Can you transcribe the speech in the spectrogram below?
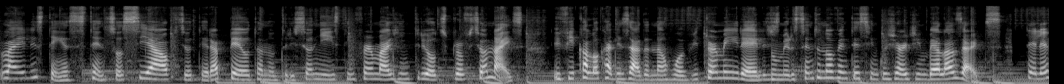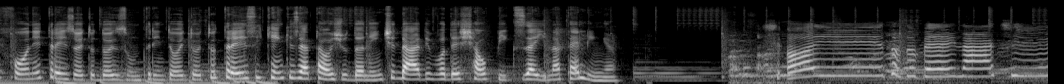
Lá eles têm assistente social, fisioterapeuta, nutricionista, enfermagem, entre outros profissionais, e fica localizada na rua Vitor Meirelles, número 195, Jardim Belas Artes. Telefone 3821 3883 e quem quiser estar tá ajudando a entidade, vou deixar o Pix aí na telinha. Oi, tudo bem, Nath?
